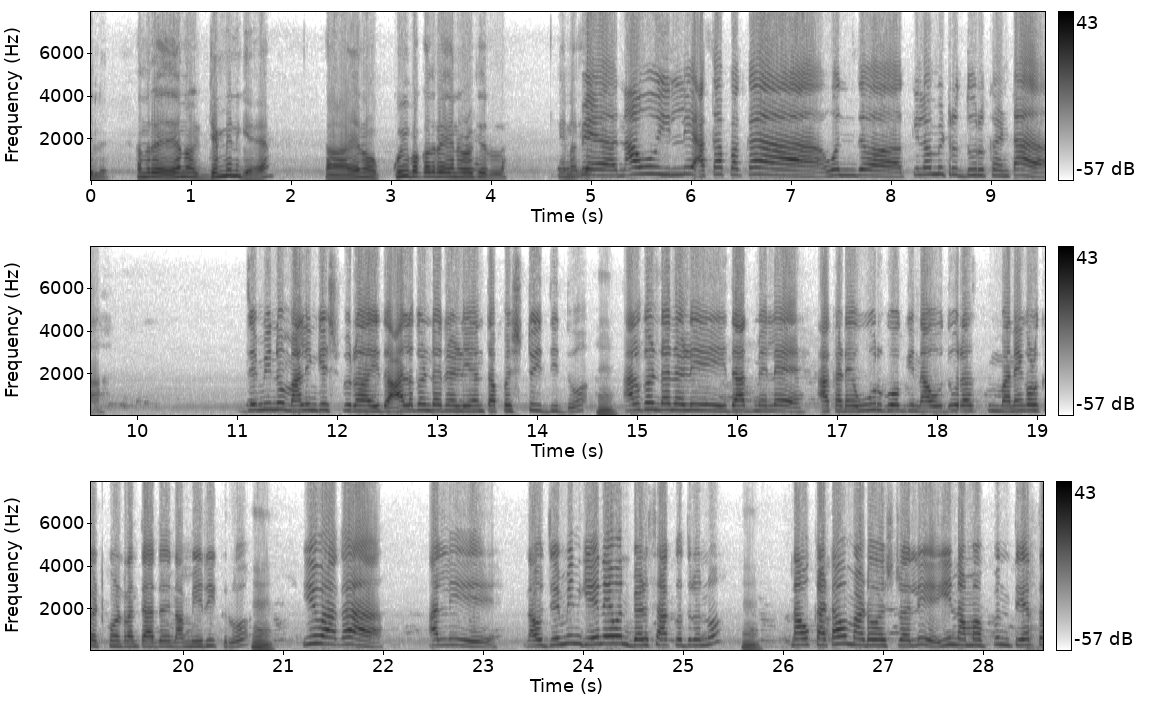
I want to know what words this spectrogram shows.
ಇಲ್ಲಿ. ಅಂದ್ರೆ ಏನು ಜಮೀನಿಗೆ ಆ, ಏನು ಕುಯ್ಬೇಕಾದ್ರೆ ಏನು ಹೇಳ್ತಿದ್ರಲ್ಲ? ಏನು? ಬೆ- ನಾವು ಇಲ್ಲಿ ಅಕ್ಕಪಕ್ಕ ಒಂದು ಕಿಲೋಮೀಟರ್ ದೂರ ಕಂಟ ಜಮೀನು ಮಾಲಿಂಗೇಶ್ವರ ಇದು ಆಲಗಂಡನಹಳ್ಳಿ ಅಂತ ಫಸ್ಟ್ ಇದ್ದಿದ್ದು. ಆಲಗಂಡನಹಳ್ಳಿ ಇದಾದ್ಮೇಲೆ ಆ ಕಡೆ ಊರ್ಗ್ ಹೋಗಿ ನಾವು ದೂರ ಮನೆಗಳು ಕಟ್ಕೊಂಡ್ರಂತೆ ಅದು ನಮ್ಮ ಹಿರಿಕರು. ಇವಾಗ ಅಲ್ಲಿ ನಾವು ಜಮೀನ್ಗೆ ಏನೇ ಒಂದ್ ಬೆಳ್ಸ್ ಹಾಕಿದ್ರು ನಾವು ಕಟಾವ್ ಮಾಡುವಷ್ಟ್ರಲ್ಲಿ ಈ ನಮ್ಮ ಅಪ್ಪನ ತೀರ್ಥ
